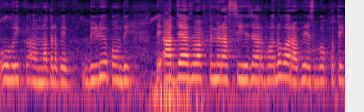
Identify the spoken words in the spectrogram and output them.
ਉਹੀ ਕ- ਮਤਲਬ ਕਿ ਵੀਡੀਓ ਪਾਉਂਦੀ ਤੇ ਅੱਜ ਇਸ ਵਕਤ ਮੇਰਾ 80000 ਫੋਲੋਵਰ ਆ ਫੇਸਬੁੱਕ ਤੇ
